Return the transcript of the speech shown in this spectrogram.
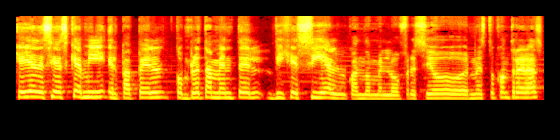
que ella decía es que a mí el papel completamente dije sí al, cuando me lo ofreció Ernesto Contreras,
